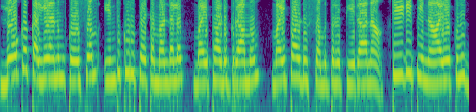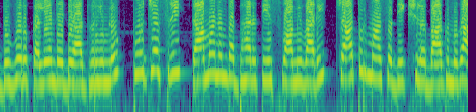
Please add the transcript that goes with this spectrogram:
లోక కళ్యాణం కోసం ఇందుకూరుపేట మండలం మైపాడు గ్రామం మైపాడు సముద్ర తీరాన టీడీపీ నాయకులు దువ్వూరు కళ్యాణ్ రెడ్డి ఆధ్వర్యంలో పూజ్యశ్రీ రామానంద భారతీ స్వామివారి చాతుర్మాస దీక్షలో భాగముగా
